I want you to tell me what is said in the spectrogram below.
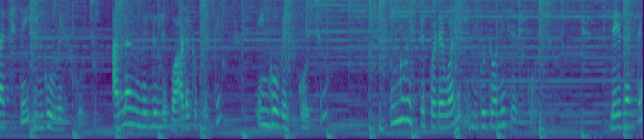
నచ్చితే ఇంగు వేసుకోవచ్చు. అల్లం వెల్లుల్లి వాడకపోతే ఇంగు వేసుకోవచ్చు. ఇంగు ఇష్టపడే వాళ్ళు ఇంగుతోనే చేసుకోవచ్చు. లేదంటే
